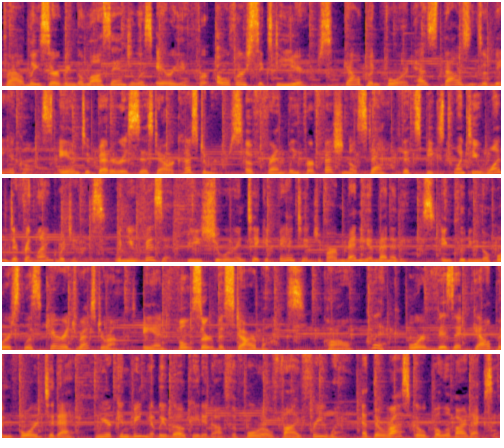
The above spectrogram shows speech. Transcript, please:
Proudly serving the Los Angeles area for over 60 years. Galpin Ford has thousands of vehicles, and to better assist our customers, a friendly professional staff that speaks 21 different languages. When you visit, be sure and take advantage of our many amenities, including the horseless carriage restaurant and full service Starbucks. Call, click, or visit Galpin Ford today. We are conveniently located off the 405 freeway at the Roscoe Boulevard exit.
